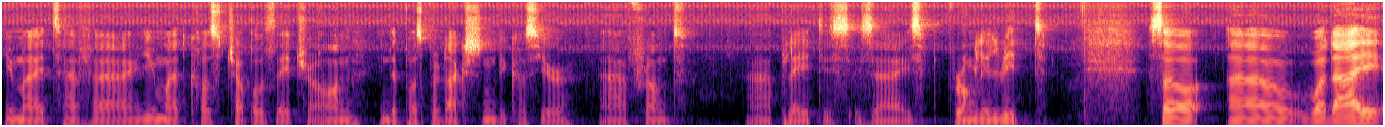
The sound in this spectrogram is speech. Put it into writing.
you might have uh, you might cause troubles later on in the post production because your front plate is, is, uh, is wrongly lit. So uh, what I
